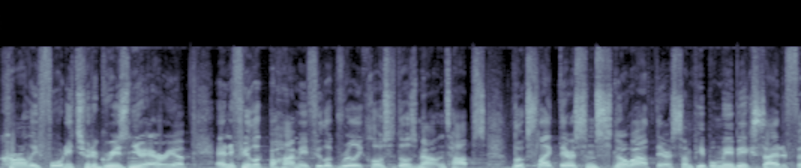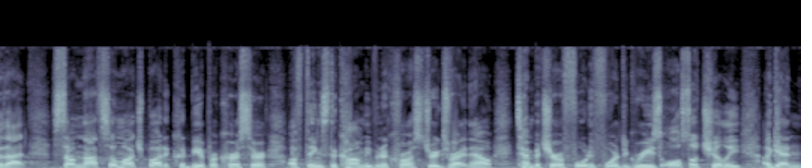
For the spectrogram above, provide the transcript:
Currently 42 degrees in your area. And if you look behind me, if you look really close at those mountaintops, looks like there's some snow out there. Some people may be excited for that, some not so much, but it could be a precursor of things to come. Even across Driggs right now, temperature of 44 degrees, also chilly. Again,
